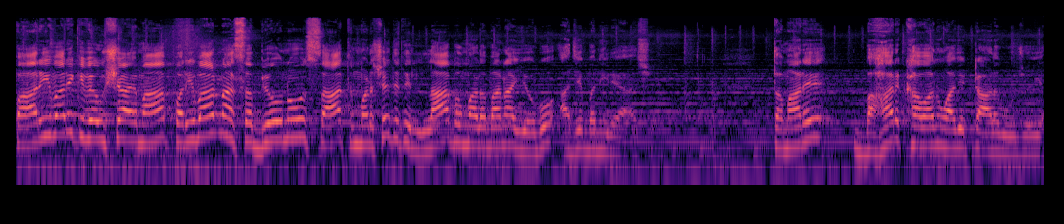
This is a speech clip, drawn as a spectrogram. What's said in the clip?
પારિવારિક વ્યવસાયમાં પરિવારના સભ્યોનો સાથ મળશે તેથી લાભ મળવાના યોગો આજે બની રહ્યા છે. તમારે બહાર ખાવાનું આજે ટાળવું જોઈએ.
